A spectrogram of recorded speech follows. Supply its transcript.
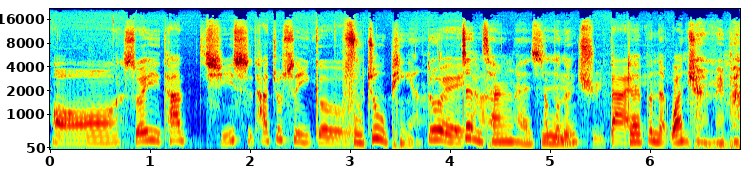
哦。所以它其实它就是一个辅助品啊，对，正餐还是不能取代，对，不能完全没办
